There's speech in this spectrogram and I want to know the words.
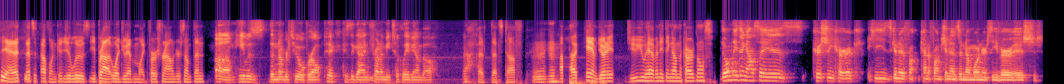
Yeah, that, that's a tough one. Could you lose? You probably would. You have him like first round or something. Um, he was the number two overall pick because the guy in front of me took Le'Veon Bell. Oh, that, that's tough. Mm-hmm. Uh, Cam, do you any do you have anything on the Cardinals? The only thing I'll say is Christian Kirk. He's going to fu- kind of function as a number one receiver ish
